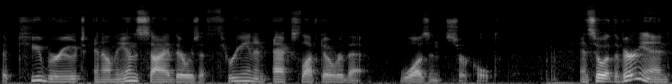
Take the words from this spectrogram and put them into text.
the cube root, and on the inside there was a 3 and an x left over that wasn't circled. And so at the very end,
